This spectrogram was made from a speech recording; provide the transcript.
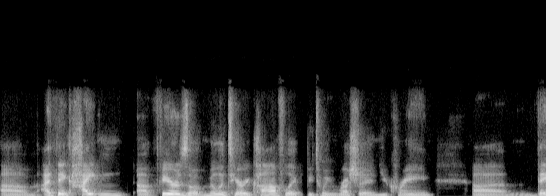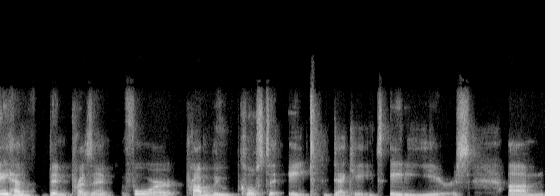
um, i think heightened uh, fears of military conflict between russia and ukraine um, they have been present for probably close to eight decades, 80 years. Um,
